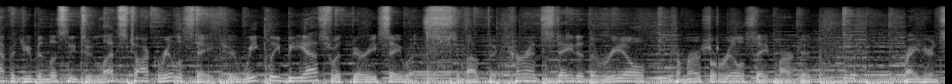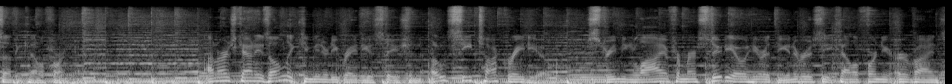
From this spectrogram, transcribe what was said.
It. You've been listening to Let's Talk Real Estate, your weekly BS with Barry Saywitz about the current state of the real commercial real estate market right here in Southern California. On Orange County's only community radio station, OC Talk Radio, streaming live from our studio here at the University of California Irvine's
